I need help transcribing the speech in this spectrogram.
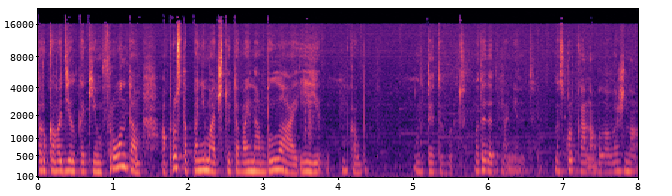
руководил каким фронтом, а просто понимать, что эта война была и ну, как бы вот это вот, вот этот момент, насколько она была важна.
